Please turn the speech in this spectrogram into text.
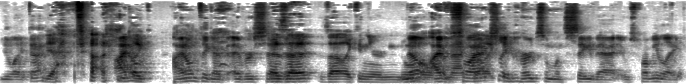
You like that? Yeah, I don't. like I don't think I've ever said is that is that like in your normal No, I've, so I like- actually heard someone say that. It was probably like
